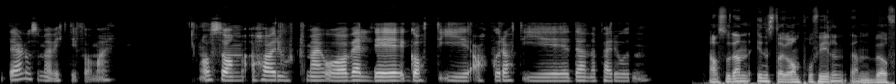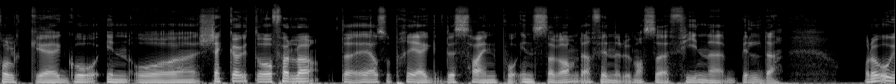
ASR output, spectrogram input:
det, er noe som er viktig for meg. Og som har gjort meg òg veldig godt i akkurat i denne perioden. Altså den Instagram-profilen den bør folk eh, gå inn og sjekke ut og følge. Det er altså Preg Design på Instagram. Der finner du masse fine bilder. Og det er òg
